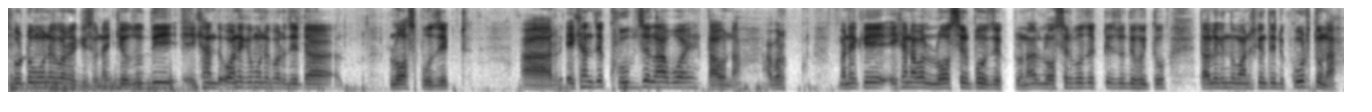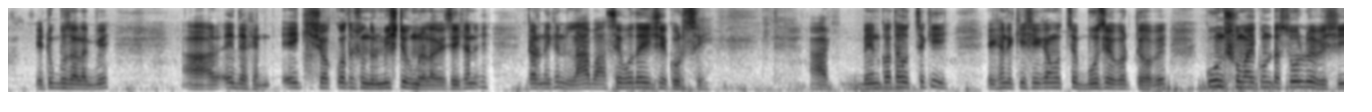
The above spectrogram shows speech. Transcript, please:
ছোট মনে করার কিছু নাই। কেউ যদি এখান থেকে অনেকে মনে করে যে এটা লস প্রজেক্ট আর এখান যে খুব যে লাভ হয়, তাও না। আবার মানে কি, এখানে আবার লসের প্রজেক্টও না। লসের প্রজেক্টে যদি হইতো, তাহলে কিন্তু মানুষ কিন্তু এটু করতো না। এটুক বোঝা লাগবে। আর এই দেখেন, এই কৃষক কত সুন্দর মিষ্টি কুমড়া লাগাইছে এখানে। কারণ এখানে লাভ আছে বোধহয় সে করছে। আর মেন কথা হচ্ছে কি, এখানে কৃষিকাম হচ্ছে বুঝে করতে হবে, কোন সময় কোনটা চলবে বেশি।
